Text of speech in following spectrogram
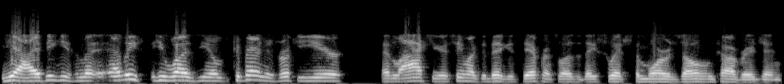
Yeah, I think he's at least he was. You know, comparing his rookie year and last year, it seemed like the biggest difference was that they switched to more zone coverage, and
